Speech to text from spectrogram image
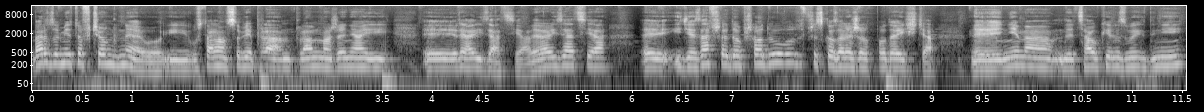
bardzo mnie to wciągnęło i ustalam sobie plan, plan marzenia i y, realizacja. Realizacja y, idzie zawsze do przodu, wszystko zależy od podejścia. Y, Nie ma całkiem złych dni,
